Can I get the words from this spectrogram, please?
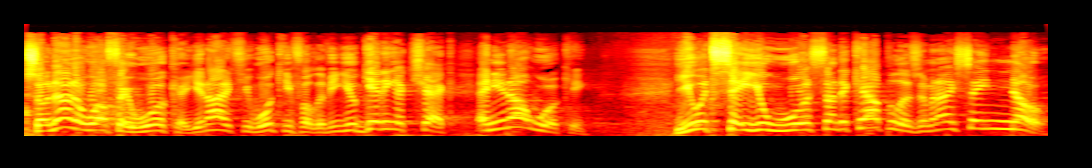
So not a welfare worker. You're not actually working for a living. You're getting a check and you're not working. You would say you're worse under capitalism. And I say no.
